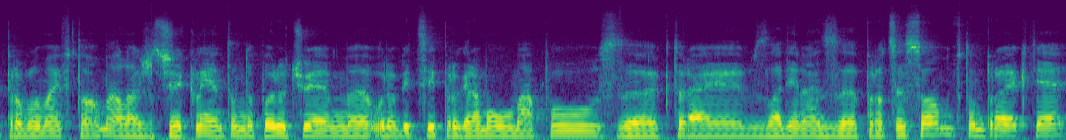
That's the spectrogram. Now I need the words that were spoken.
problém aj v tom, ale že klientom doporučujem urobiť si programovou mapu, z, která je zladěna s procesom v tom projekte,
